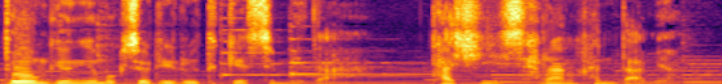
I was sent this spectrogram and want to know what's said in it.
도원경의 목소리로 듣겠습니다. 다시 사랑한다면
